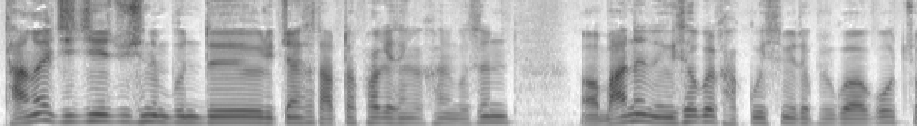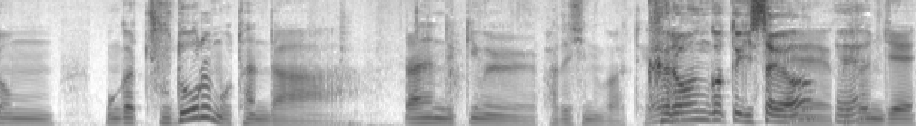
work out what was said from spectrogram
당을 지지해 주시는 분들 입장에서 답답하게 생각하는 것은 어, 많은 의석을 갖고 있음에도 불구하고 좀 뭔가 주도를 못한다 라는 느낌을 받으시는 것 같아요. 그런 것도 있어요. 네, 그래서 네. 이제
